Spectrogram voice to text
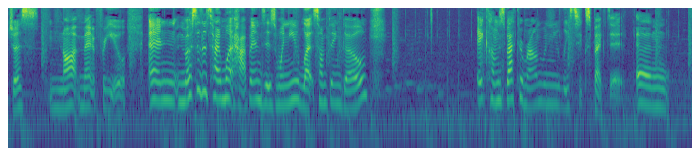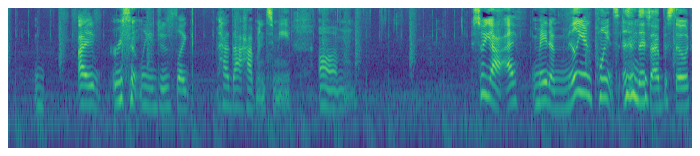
just not meant for you. And most of the time, what happens is when you let something go, it comes back around when you least expect it. And I recently just like had that happen to me. Um, so yeah, I've made a million points in this episode,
